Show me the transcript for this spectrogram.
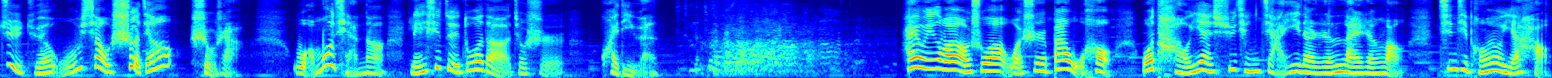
拒绝无效社交，是不是啊？我目前呢，联系最多的就是快递员。有一个网友说，我是八五后，我讨厌虚情假意的人来人往，亲戚朋友也好，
